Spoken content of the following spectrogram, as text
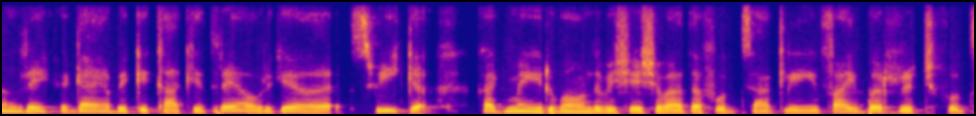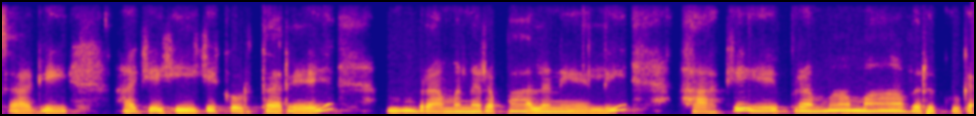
ಅಂದ್ರೆ ಈಗ ಡಯಾಬಿಟಿಕ್ ಹಾಕಿದ್ರೆ ಅವ್ರಿಗೆ ಸ್ವೀಟ್ ಕಡಿಮೆ ಇರುವ ಒಂದು ವಿಶೇಷವಾದ ಫುಡ್ಸ್ ಆಗಲಿ ಫೈಬರ್ ರಿಚ್ ಫುಡ್ಸ್ ಆಗಿ ಹಾಗೆ ಹೀಗೆ ಕೊಡ್ತಾರೆ ಬ್ರಾಹ್ಮಣರ ಪಾಲನೆಯಲ್ಲಿ. ಹಾಗೆ ಬ್ರಹ್ಮ, ಮಾ ಅವರು ಕೂಡ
